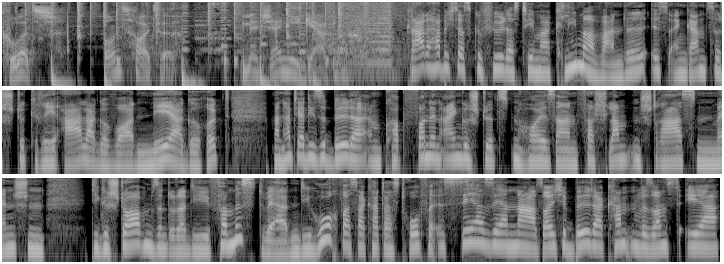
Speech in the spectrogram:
Kurz und heute mit Jenny Gärtner. Gerade habe ich das Gefühl, das Thema Klimawandel ist ein ganzes Stück realer geworden, näher gerückt. Man hat ja diese Bilder im Kopf von den eingestürzten Häusern, verschlammten Straßen, Menschen, die gestorben sind oder die vermisst werden. Die Hochwasserkatastrophe ist sehr, sehr nah. Solche Bilder kannten wir sonst eher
